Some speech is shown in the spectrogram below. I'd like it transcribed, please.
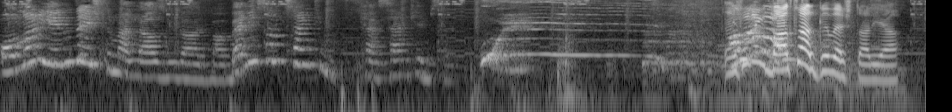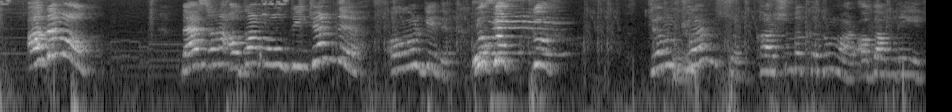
onların yerini değiştirmen lazım galiba. Ben insanım sen kim? Sen, sen kimsin? En balta arkadaşlar ya. Adam ol. Ben sana adam ol diyeceğim de ağır gelir. Yok yok dur. Canım kör müsün? Karşında kadın var adam değil.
